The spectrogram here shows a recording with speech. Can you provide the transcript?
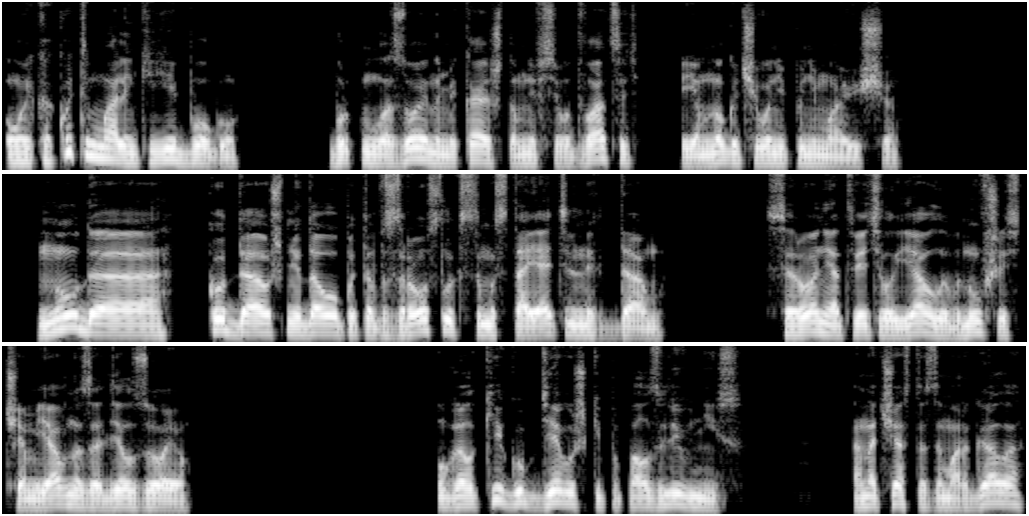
«Ой, какой ты маленький, ей-богу!» буркнула Зоя, намекая, что мне всего двадцать, и я много чего не понимаю еще. «Ну да, куда уж мне до опыта взрослых самостоятельных дам!» С иронией ответил я, улыбнувшись, чем явно задел Зою. Уголки губ девушки поползли вниз. Она часто заморгала,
